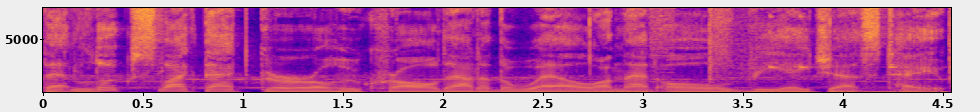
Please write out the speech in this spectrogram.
that looks like that girl who crawled out of the well on that old VHS tape.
